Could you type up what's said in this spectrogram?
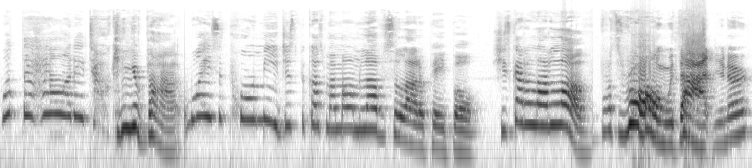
what the hell are they talking about? Why is it poor me just because my mom loves a lot of people? She's got a lot of love. What's wrong with that, you know?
